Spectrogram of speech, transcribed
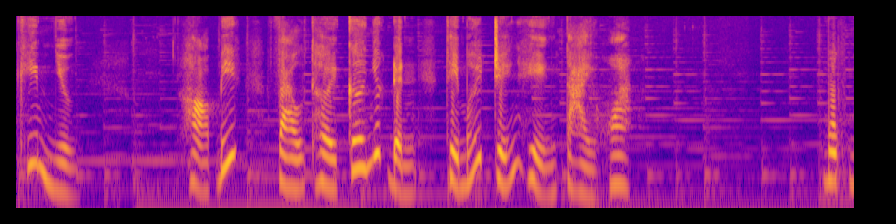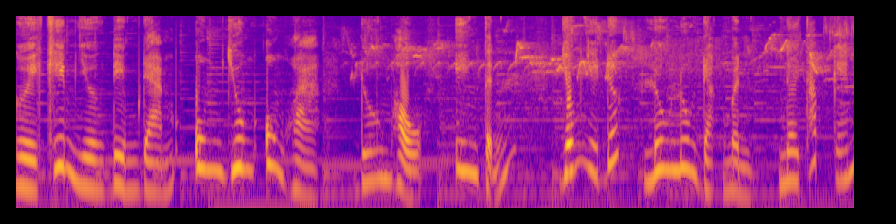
khiêm nhường. Họ biết vào thời cơ nhất định thì mới triển hiện tài hoa. Một người khiêm nhường điềm đạm, ung dung ôn hòa, đôn hậu, yên tĩnh, giống như đất luôn luôn đặt mình nơi thấp kém,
